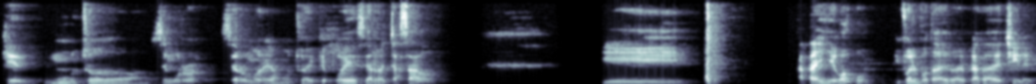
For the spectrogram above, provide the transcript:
que mucho se, murró, se rumorea mucho de que puede ser rechazado. Y hasta ahí llegó, y fue el botadero de plata de Chile.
